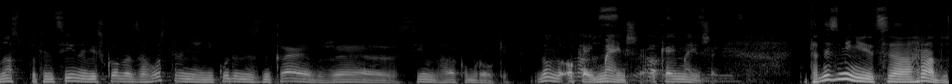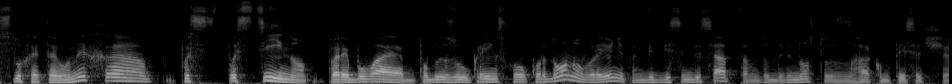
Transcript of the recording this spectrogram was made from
нас потенційне військове загострення нікуди не зникає вже 7 з гаком років. Ну, ну, окей, Градус- менше, градус окей, менше. Та не змінюється градус. Слухайте, у них е, постійно перебуває поблизу українського кордону в районі там, від 80 там, до 90 з гаком тисяч е,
